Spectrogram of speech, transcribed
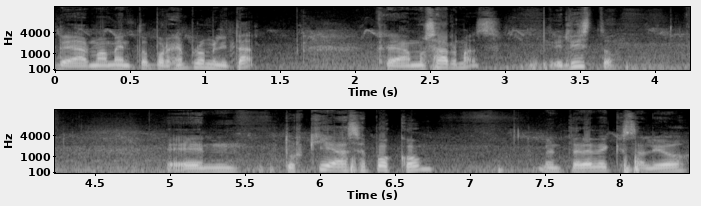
de armamento, por ejemplo, militar. Creamos armas y listo. En Turquía hace poco me enteré de que salió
